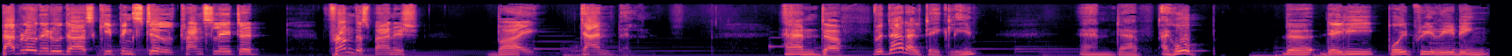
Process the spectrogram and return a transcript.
Pablo Neruda's Keeping Still, translated from the Spanish by Dan Bell. And uh, with that, I'll take leave. And uh, I hope the daily poetry reading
